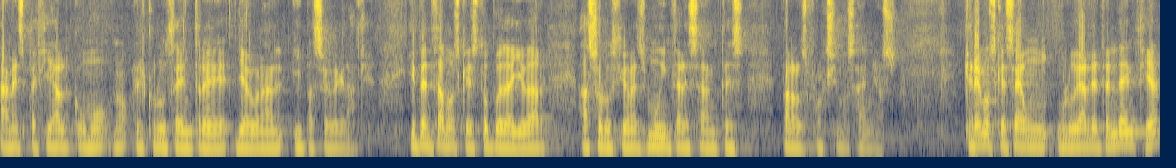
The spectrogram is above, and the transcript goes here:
tan especial como el cruce entre Diagonal y Paseo de Gracia. Y pensamos que esto pueda llevar a soluciones muy interesantes para los próximos años. Queremos que sea un, lugar de tendencia,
